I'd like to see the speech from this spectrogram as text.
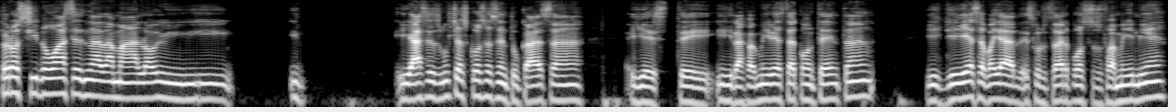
Pero si no haces nada malo y, y, y haces muchas cosas en tu casa y este y la familia está contenta y que ella se vaya a disfrutar con su familia,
